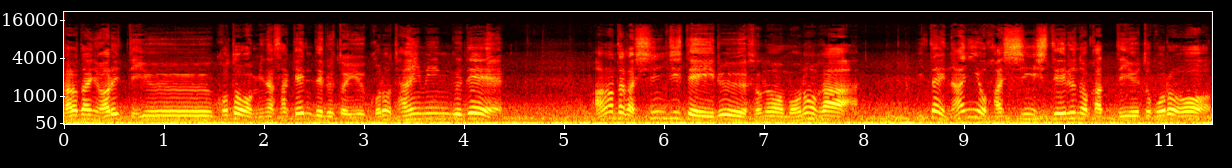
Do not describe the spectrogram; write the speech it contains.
体に悪いっていうことをみんな叫んでるというこのタイミングで、あなたが信じているそのものが、一体何を発信しているのかっていうところを、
